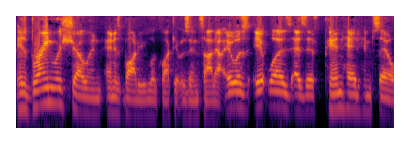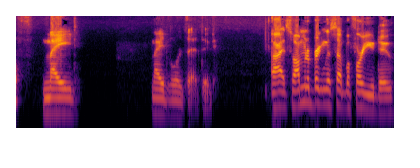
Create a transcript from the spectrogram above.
his brain was showing, and his body looked like it was inside out. It was it was as if Pinhead himself made made Lord Zed, dude. All right, so I'm going to bring this up before you do,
